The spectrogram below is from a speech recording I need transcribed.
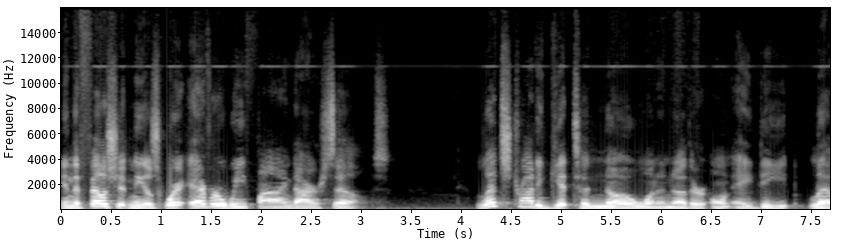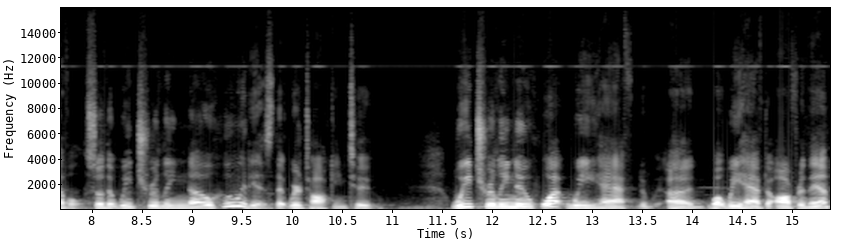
in the fellowship meals, wherever we find ourselves, let's try to get to know one another on a deep level so that we truly know who it is that we're talking to. We truly knew what we have, uh, what we have to offer them.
